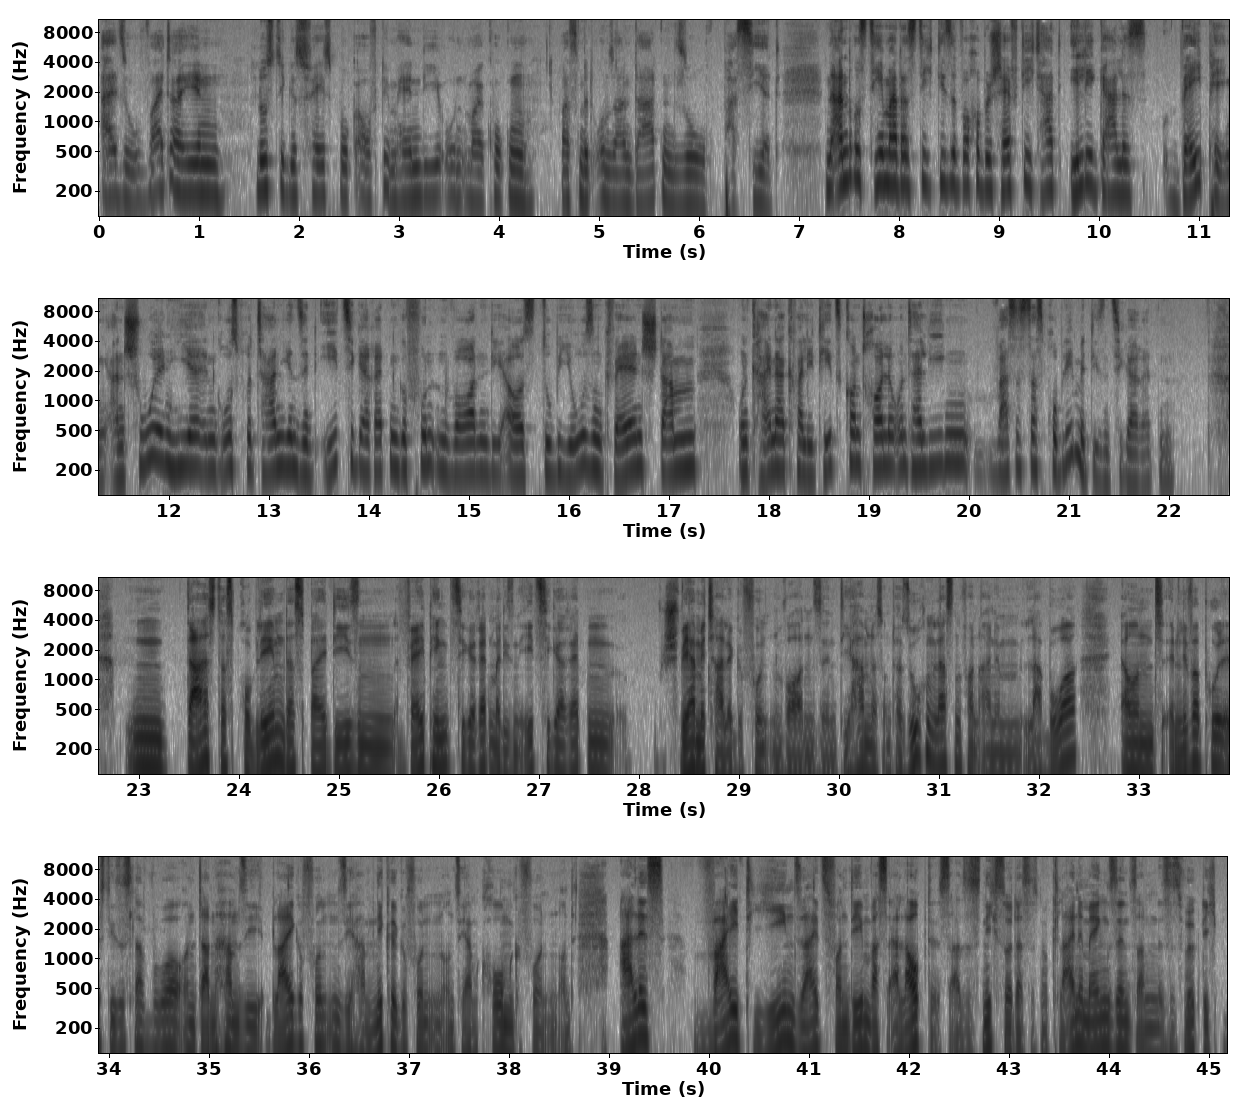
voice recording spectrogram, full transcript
Also weiterhin lustiges Facebook auf dem Handy und mal gucken, was mit unseren Daten so passiert. Ein anderes Thema, das dich diese Woche beschäftigt hat, illegales Vaping. An Schulen hier in Großbritannien sind E-Zigaretten gefunden worden, die aus dubiosen Quellen stammen und keiner Qualitätskontrolle unterliegen. Was ist das Problem mit diesen Zigaretten? Hm, da ist das Problem, dass bei diesen Vaping-Zigaretten, bei diesen E-Zigaretten Schwermetalle gefunden worden sind. Die haben das untersuchen lassen von einem Labor und in Liverpool ist dieses Labor und dann haben sie Blei gefunden, sie haben Nickel gefunden und sie haben Chrom gefunden und alles weit jenseits von dem, was erlaubt ist. Also es ist nicht so, dass es nur kleine Mengen sind, sondern es ist wirklich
